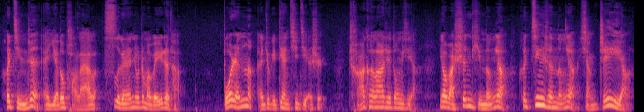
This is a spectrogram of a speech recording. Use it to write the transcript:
和锦镇，哎，也都跑来了，四个人就这么围着他。博人呢，哎，就给电器解释：查克拉这东西啊。要把身体能量和精神能量像这样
